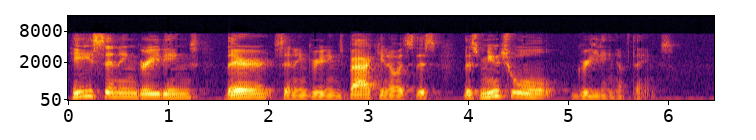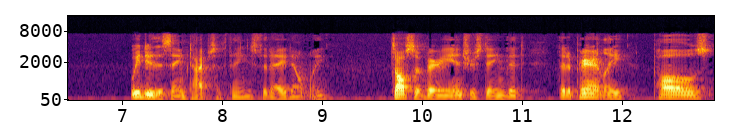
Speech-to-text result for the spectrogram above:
he's sending greetings, they're sending greetings back. You know, it's this this mutual greeting of things. We do the same types of things today, don't we? It's also very interesting that that apparently Paul's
